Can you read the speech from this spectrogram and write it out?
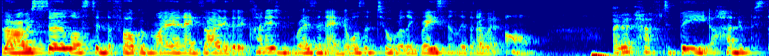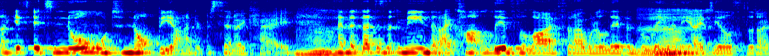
but I was so lost in the fog of my own anxiety that it kind of didn't resonate. And it wasn't until really recently that I went, oh, I don't have to be 100%. Like, it's, it's normal to not be 100% okay. Mm. And that that doesn't mean that I can't live the life that I want to live and believe in the Mm. ideals that I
